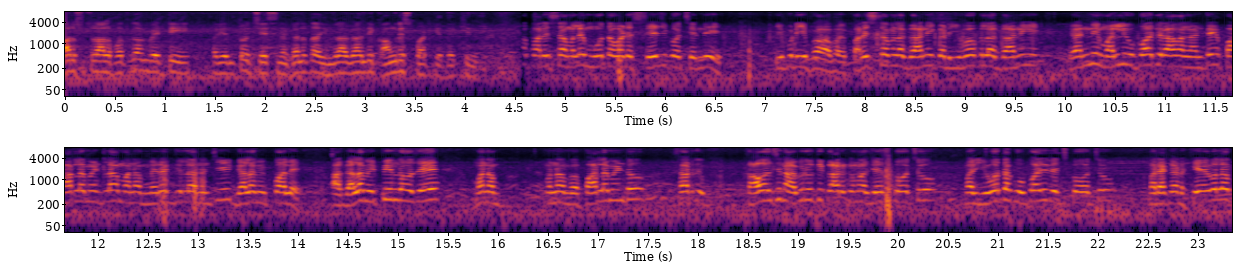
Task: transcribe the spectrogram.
ఆరు సూత్రాల పథకం పెట్టి మరి ఎంతో చేసిన ఘనత ఇందిరాగాంధీ కాంగ్రెస్ పార్టీకి దక్కింది. పరిశ్రమలే మూతపడే స్టేజ్కి వచ్చింది. ఇప్పుడు ఈ పరిశ్రమలకు కానీ ఇక్కడ యువకులకు కానీ ఇవన్నీ మళ్ళీ ఉపాధి రావాలంటే పార్లమెంట్లో మన మెదక్ జిల్లా నుంచి గలం ఇప్పాలి. ఆ గలం ఇప్పిన రోజే మన మన పార్లమెంటు సార్ కావాల్సిన అభివృద్ధి కార్యక్రమాలు చేసుకోవచ్చు మరి యువతకు ఉపాధి తెచ్చుకోవచ్చు. మరి అక్కడ కేవలం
